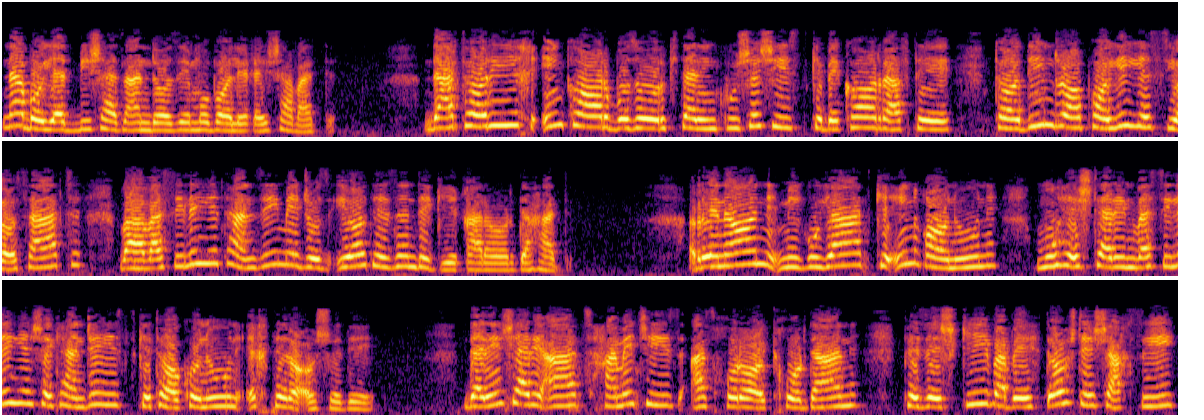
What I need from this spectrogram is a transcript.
نباید بیش از اندازه مبالغه شود. در تاریخ این کار بزرگترین کوششی است که به کار رفته تا دین را پایه سیاست و وسیله تنظیم جزئیات زندگی قرار دهد. رنان می‌گوید که این قانون موهشترین وسیله شکنجه است که تاکنون اختراع شده. در این شریعت همه چیز از خوراک خوردن، پزشکی و بهداشت شخصی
